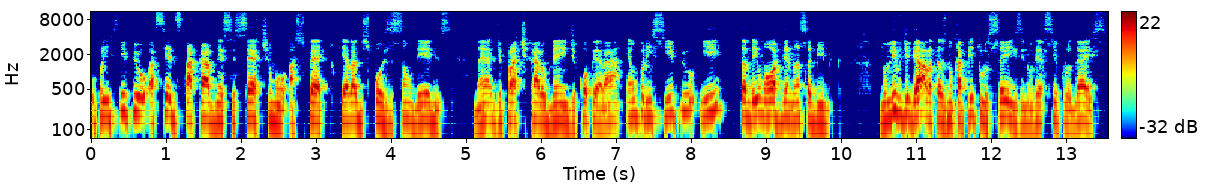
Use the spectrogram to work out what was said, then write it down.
O princípio a ser destacado nesse sétimo aspecto, que era a disposição deles né, de praticar o bem, de cooperar, é um princípio e também uma ordenança bíblica. No livro de Gálatas, no capítulo 6 e no versículo 10,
